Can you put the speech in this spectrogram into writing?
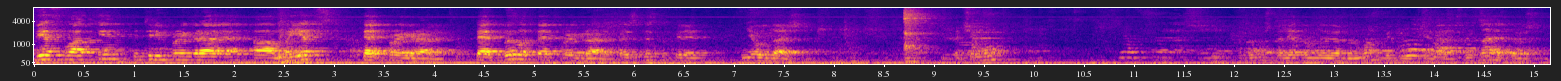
две схватки и три проиграли, а боец пять проиграли. Пять было, пять проиграли. То есть выступили неудачно. Почему? Потому что летом, наверное, может быть, не раз. Не знаю точно.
